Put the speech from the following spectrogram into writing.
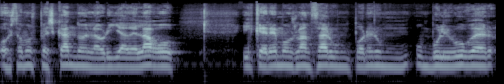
o estamos pescando en la orilla del lago y queremos lanzar un, poner un, un bully booger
